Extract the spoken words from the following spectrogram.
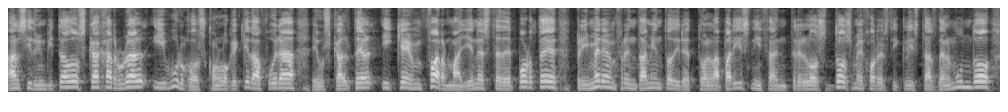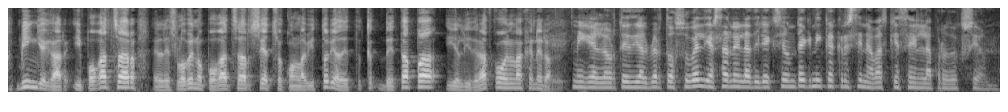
Han sido invitados Caja Rural y Burgos, con lo que queda fuera Euskaltel y Ken Pharma. Y en este deporte, primer enfrentamiento directo en la París-Niza entre los dos mejores ciclistas del mundo, Vingegaard y Pogachar. El esloveno Pogachar se ha hecho con la victoria de, de etapa y el liderazgo en la general. Miguel Ortiz y Alberto Zubel ya están en la dirección técnica, Cristina Vázquez en la producción.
